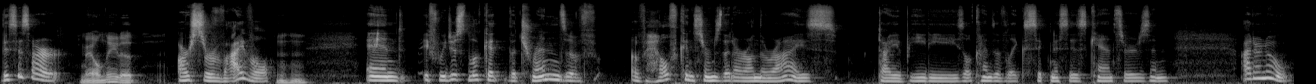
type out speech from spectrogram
this is our We all need it. our survival. Mm-hmm. And if we just look at the trends of of health concerns that are on the rise, diabetes, all kinds of like sicknesses, cancers, and I don't know.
